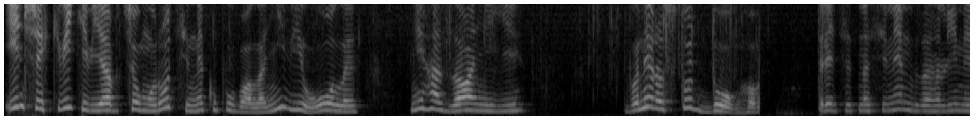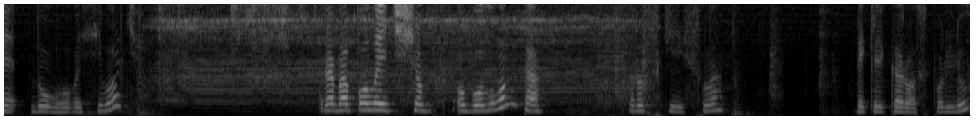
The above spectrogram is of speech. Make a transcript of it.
Інших квітів я в цьому році не купувала ні віоли, ні газанії. Вони ростуть довго. 30 насінин взагалі не довго висівати. Треба полить, щоб оболонка розкисла. Декілька раз полю.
